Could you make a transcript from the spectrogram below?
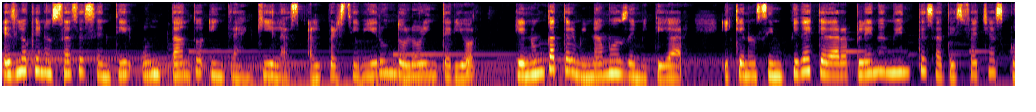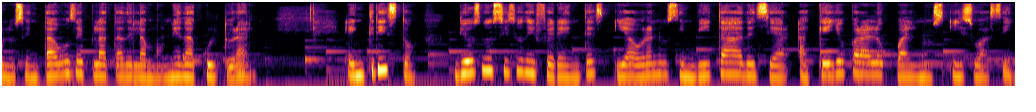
es lo que nos hace sentir un tanto intranquilas al percibir un dolor interior que nunca terminamos de mitigar y que nos impide quedar plenamente satisfechas con los centavos de plata de la moneda cultural. En Cristo, Dios nos hizo diferentes y ahora nos invita a desear aquello para lo cual nos hizo así.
